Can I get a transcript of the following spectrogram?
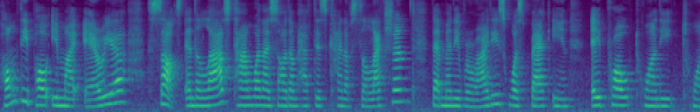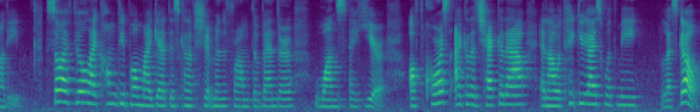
Home Depot in my area sucks. And the last time when I saw them have this kind of selection, that many varieties, was back in April 2020. So I feel like Home Depot might get this kind of shipment from the vendor once a year. Of course, I gotta check it out and I will take you guys with me. Let's go!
